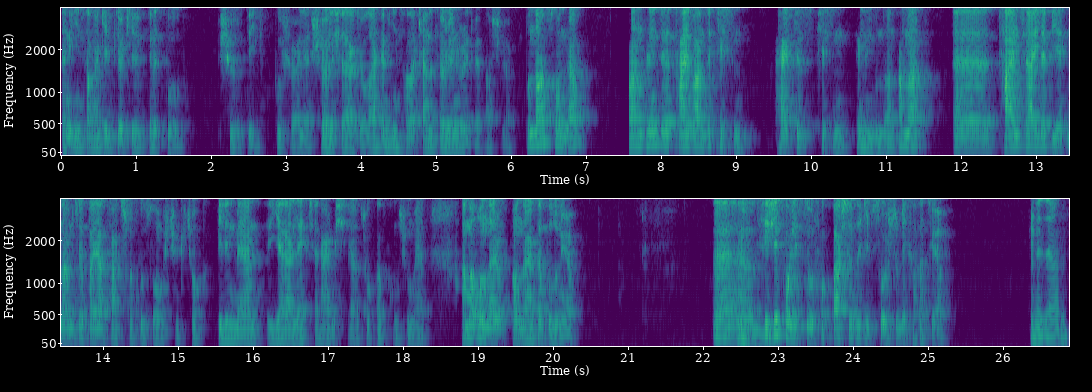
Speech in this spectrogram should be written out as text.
Hani insanlar gelip diyor ki evet bu şu değil, bu şöyle, şöyle şeyler diyorlar. Hani insanlar kendi teorilerini üretmeye başlıyor. Bundan sonra Mandarince ve Tayvanca kesin. Herkes kesin emin bundan ama e, Tayca ile Vietnamca bayağı tartışma konusu olmuş. Çünkü çok bilinmeyen yerel lehçelermiş ya. Çok az konuşulmayan. Ama onlar onlar da bulunuyor. E. Fiji polisi Ufuk başladığı gibi soruşturmayı kapatıyor. Neden?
